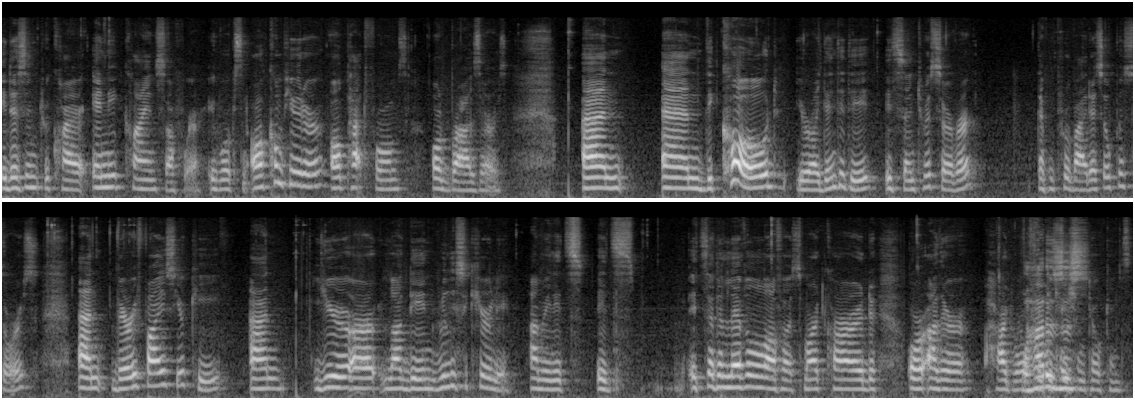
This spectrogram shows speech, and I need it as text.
it doesn't require any client software. It works in all computer, all platforms, all browsers. And, and the code, your identity, is sent to a server that we provide as open source and verifies your key and you are logged in really securely. I mean, it's, it's, it's at a level of a smart card or other hardware Well, how does authentication this- tokens.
